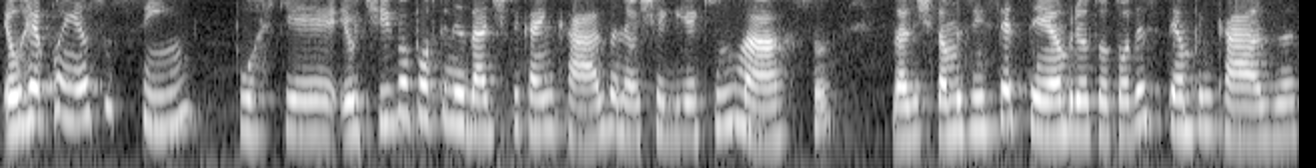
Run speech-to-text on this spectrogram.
Eu reconheço sim, porque eu tive a oportunidade de ficar em casa, né? Eu cheguei aqui em março, nós estamos em setembro, eu tô todo esse tempo em casa.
